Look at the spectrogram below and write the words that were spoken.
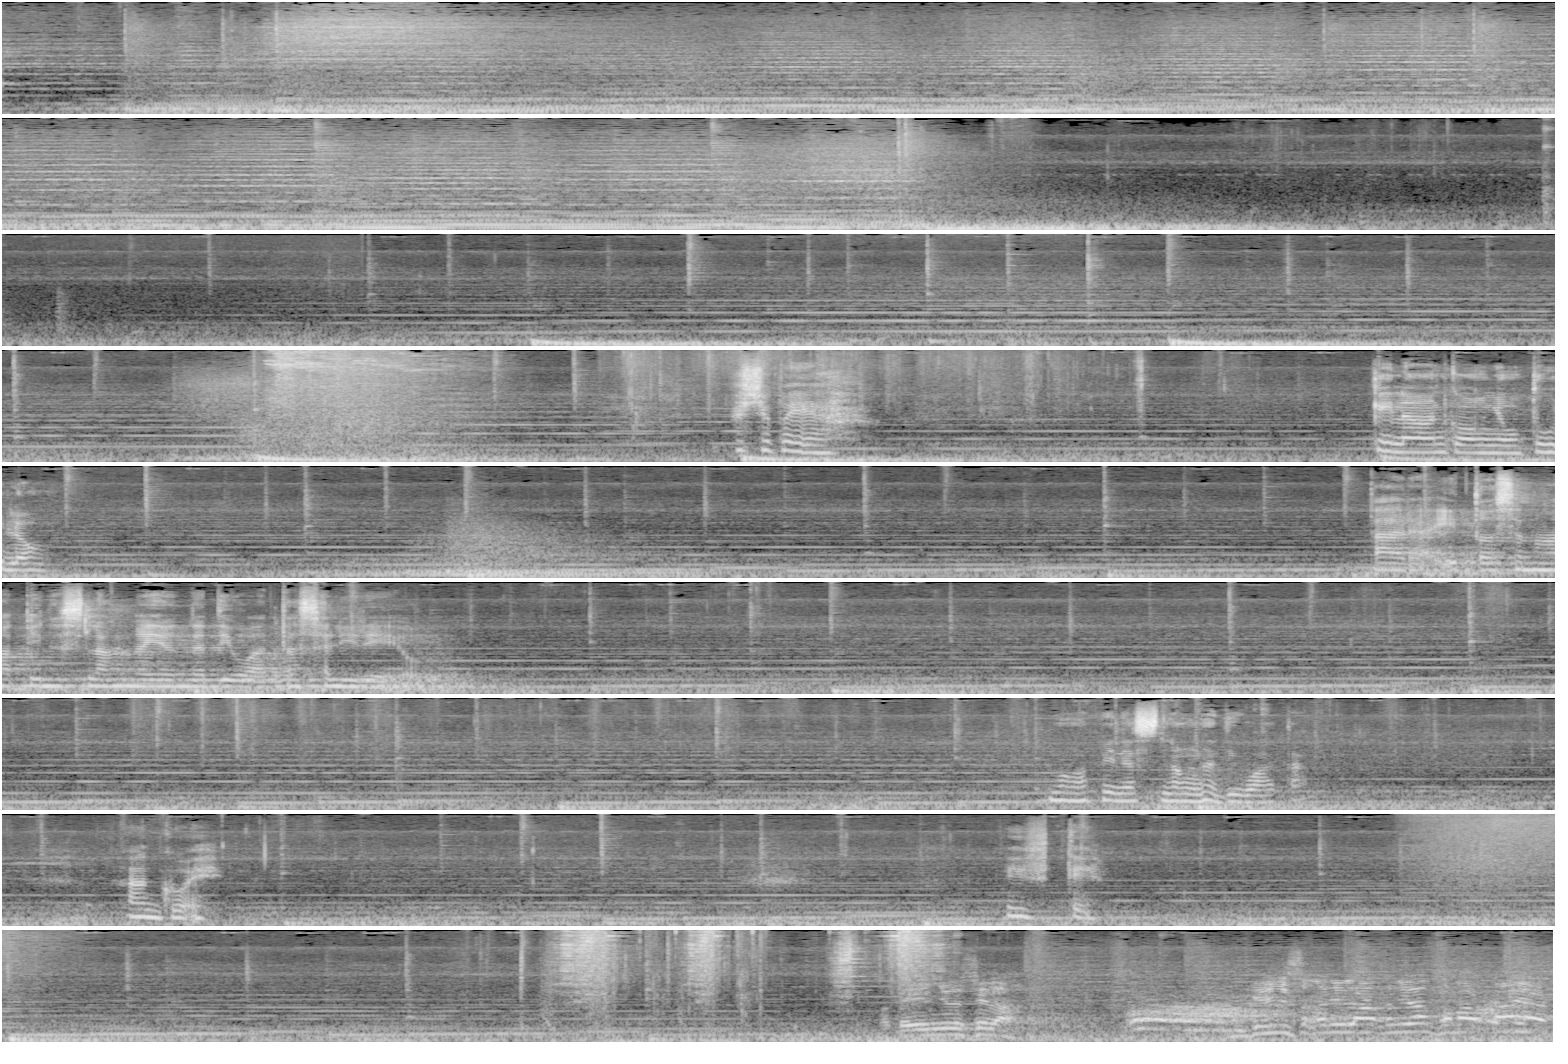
Bishopea, kailangan ko ang iyong tulong. Para ito sa mga pinaslang ngayon na diwata sa Lireo. Mga pinaslang na diwata. Ago eh. 50. Patayin nyo sila. Bigyan nyo sa kanila ang kanilang kamatayan.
